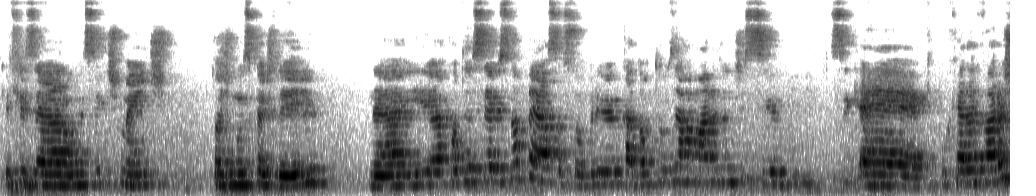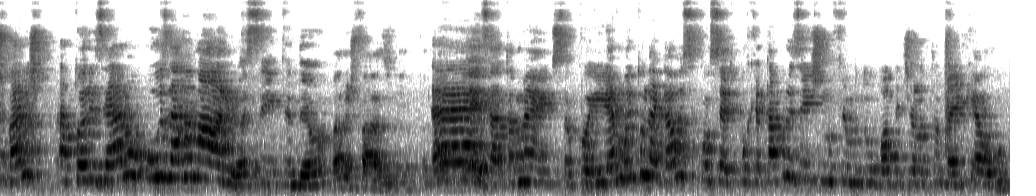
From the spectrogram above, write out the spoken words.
que fizeram recentemente com as músicas dele. Né? E aconteceu isso na peça, sobre cada um ter um Zé Ramalho dentro de si. É, porque era vários, vários atores eram o Zé Ramalho, assim, entendeu? Várias fases, né? É, exatamente. E é muito legal esse conceito, porque está presente no filme do Bob Dylan também, que é o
